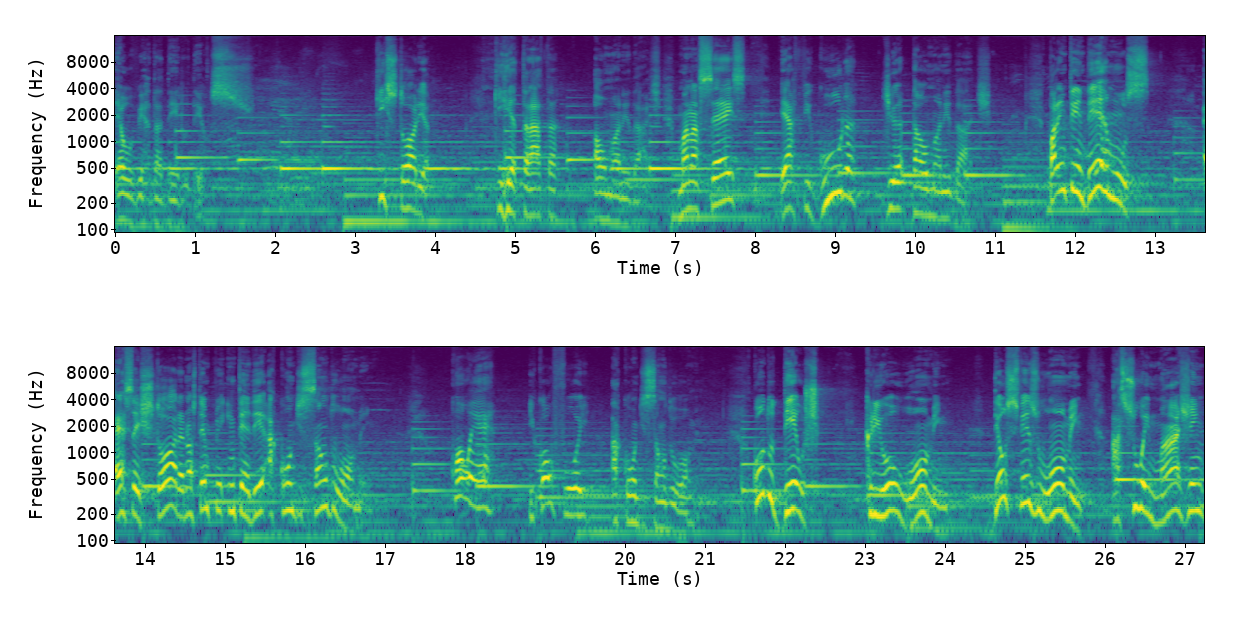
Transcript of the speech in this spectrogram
é o verdadeiro Deus. Que história que retrata a humanidade. Manassés é a figura de, da humanidade. Para entendermos essa história, nós temos que entender a condição do homem. Qual é e qual foi a condição do homem? Quando Deus criou o homem, Deus fez o homem a sua imagem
